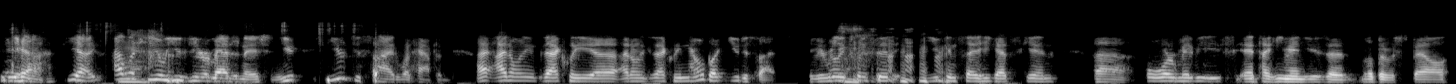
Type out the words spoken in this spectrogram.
Yeah, yeah. I'll let Yeah. you use your imagination. You you decide what happened. I, I don't exactly uh, I don't exactly know, but you decide. If you're really twisted, you can say he got skin, uh, or maybe anti He-Man used a little bit of a spell,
